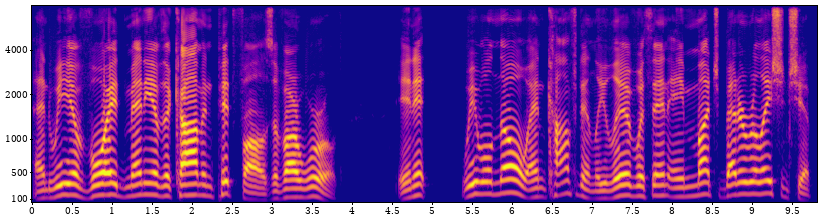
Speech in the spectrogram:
And we avoid many of the common pitfalls of our world. In it, we will know and confidently live within a much better relationship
